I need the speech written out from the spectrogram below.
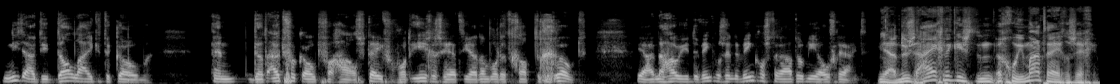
niet uit die dal lijken te komen en dat uitverkoopverhaal stevig wordt ingezet, ja, dan wordt het gat te groot. Ja, dan hou je de winkels in de winkelstraat ook niet overeind. Ja, dus eigenlijk is het een, een goede maatregel, zeg je.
